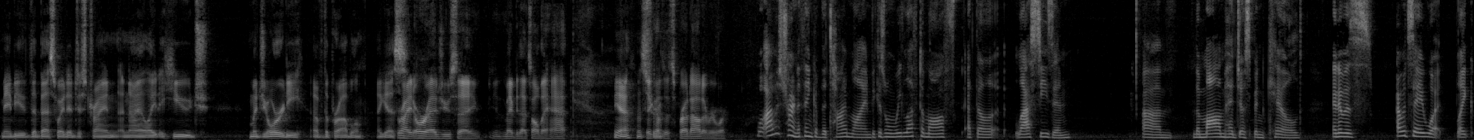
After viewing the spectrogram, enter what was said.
may be the best way to just try and annihilate a huge majority of the problem. I guess. Right, or as you say, maybe that's all they had Yeah, that's because true. it's spread out everywhere. Well, I was trying to think of the timeline because when we left him off at the last season, um, the mom had just been killed, and it was, I would say, what like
